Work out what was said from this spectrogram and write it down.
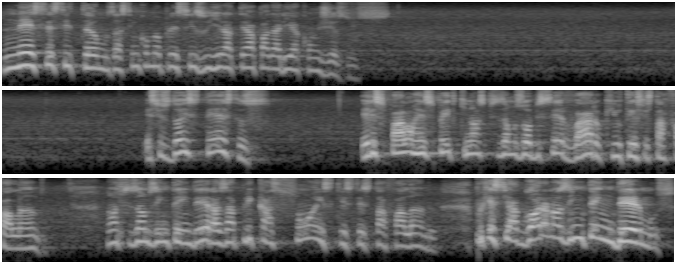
necessitamos, assim como eu preciso ir até a padaria com Jesus. Esses dois textos, eles falam a respeito que nós precisamos observar o que o texto está falando. Nós precisamos entender as aplicações que texto está falando. Porque se agora nós entendermos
